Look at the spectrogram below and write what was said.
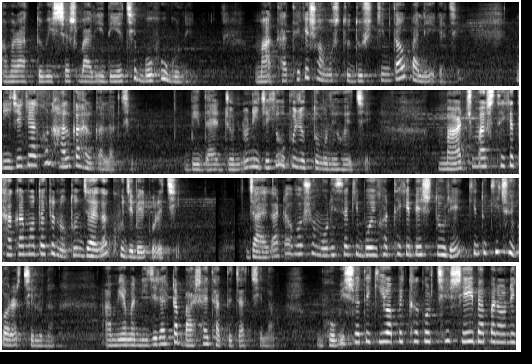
আমার আত্মবিশ্বাস বাড়িয়ে দিয়েছে বহু গুণে। মাথা থেকে সমস্ত দুশ্চিন্তাও পালিয়ে গেছে। নিজেকে এখন হালকা হালকা লাগছে। বিদায়ের জন্য নিজেকে উপযুক্ত মনে হয়েছে। মার্চ মাস থেকে থাকার মতো একটা নতুন জায়গা খুঁজে বের করেছি। জায়গাটা অবশ্য মরিসাকি বইঘর থেকে বেশ দূরে, কিন্তু কিছুই করার ছিল না। আমি আমার নিজের একটা বাসায় থাকতে চাচ্ছিলাম। ভবিষ্যতে কি অপেক্ষা করছে সেই ব্যাপারে অনেক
